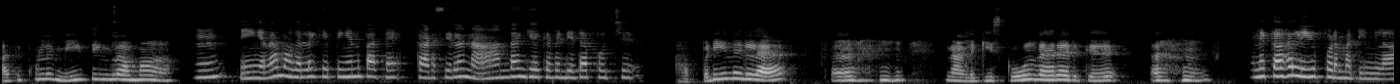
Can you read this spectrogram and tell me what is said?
அதுக்குள்ளே மீட்டிங்களாமா ம் நீங்கள் தான் முதல்ல கேட்பீங்கன்னு பார்த்தேன். கடைசியில் நான் தான் கேட்க வேண்டியதாக போச்சு. அப்படின்னு இல்லை. நாளைக்கு ஸ்கூல் வேற இருக்கு. எனக்காக லீவ் போட மாட்டீங்களா?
